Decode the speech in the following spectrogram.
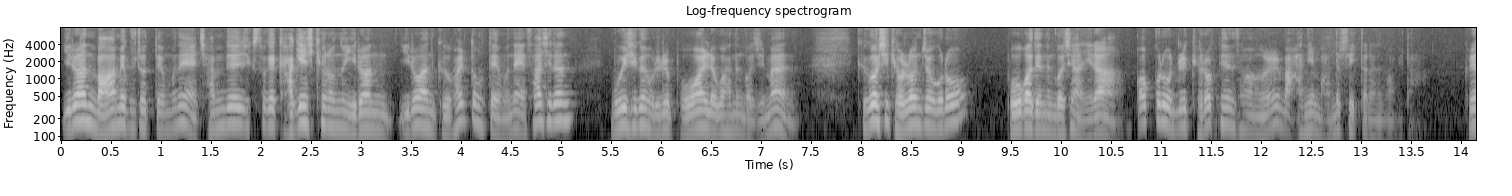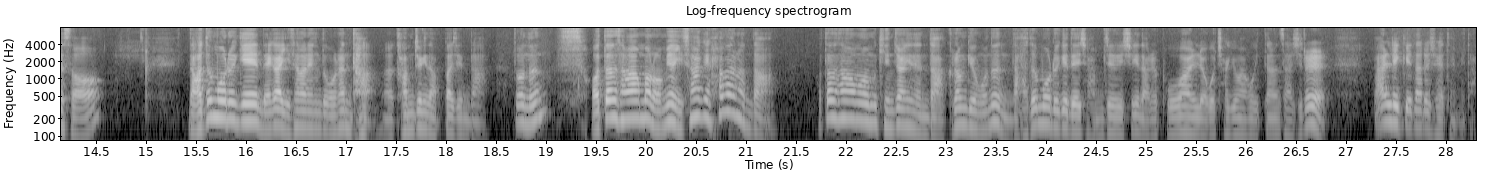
이러한 마음의 구조 때문에 잠재의식 속에 각인시켜 놓는 이런, 이러한 그 활동 때문에 사실은 무의식은 우리를 보호하려고 하는 거지만 그것이 결론적으로 보호가 되는 것이 아니라 거꾸로 우리를 괴롭히는 상황을 많이 만들 수 있다는 겁니다. 그래서 나도 모르게 내가 이상한 행동을 한다. 어, 감정이 나빠진다. 또는 어떤 상황만 오면 이상하게 화가 난다. 어떤 상황만 오면 긴장이 된다. 그런 경우는 나도 모르게 내 잠재의식이 나를 보호하려고 작용하고 있다는 사실을 빨리 깨달으셔야 됩니다.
